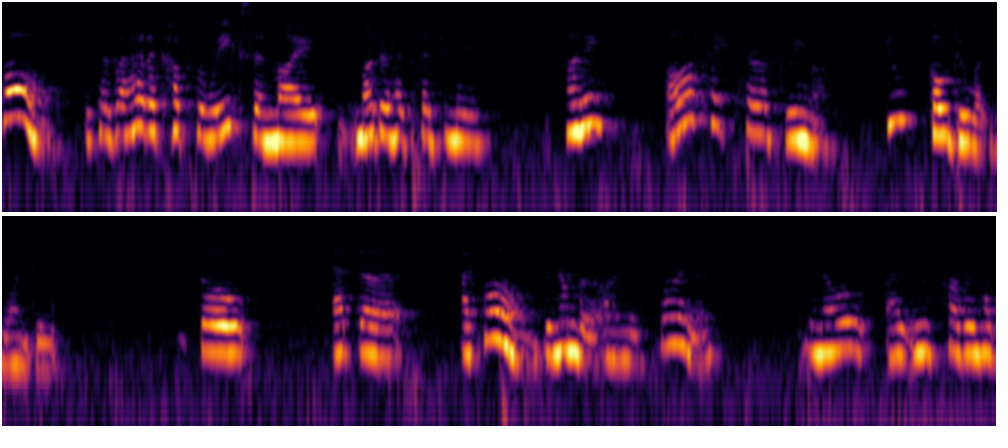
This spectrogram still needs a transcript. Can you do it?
phoned because I had a couple of weeks, and my mother had said to me, honey, I'll take care of Grima. You go do what you want to do. So at the, I phoned the number on this flyer, you know, I, you probably had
